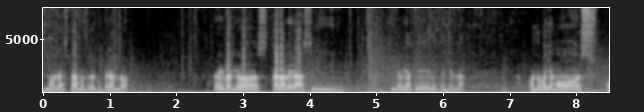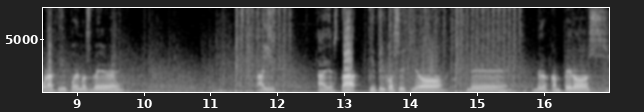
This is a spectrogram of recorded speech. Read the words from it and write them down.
No, la estamos recuperando. Pero hay varias calaveras y, y había que defenderla. Cuando vayamos por aquí podemos ver... Ahí. Ahí está. Típico sitio de, de los camperos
